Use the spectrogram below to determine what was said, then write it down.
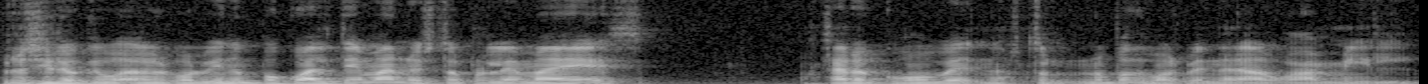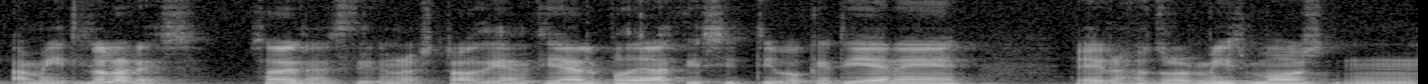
Pero sí, lo que volviendo un poco al tema, nuestro problema es, claro, ¿cómo ve- nosotros no podemos vender algo a mil, a mil dólares, ¿sabes? Es decir, nuestra audiencia, el poder adquisitivo que tiene, eh, nosotros mismos, mm,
